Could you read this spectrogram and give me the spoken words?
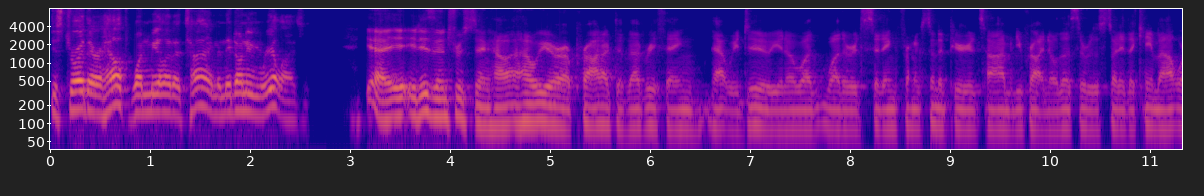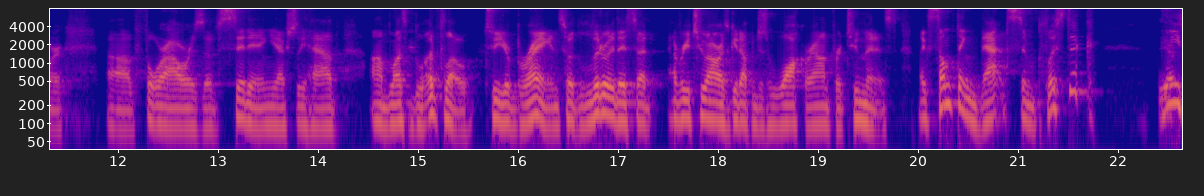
destroy their health one meal at a time, and they don't even realize it. Yeah, it, it is interesting how, how we are a product of everything that we do, you know, whether, whether it's sitting for an extended period of time. And you probably know this. There was a study that came out where uh, four hours of sitting, you actually have um, less blood flow to your brain. So literally, they said every two hours, get up and just walk around for two minutes. Like something that simplistic, we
